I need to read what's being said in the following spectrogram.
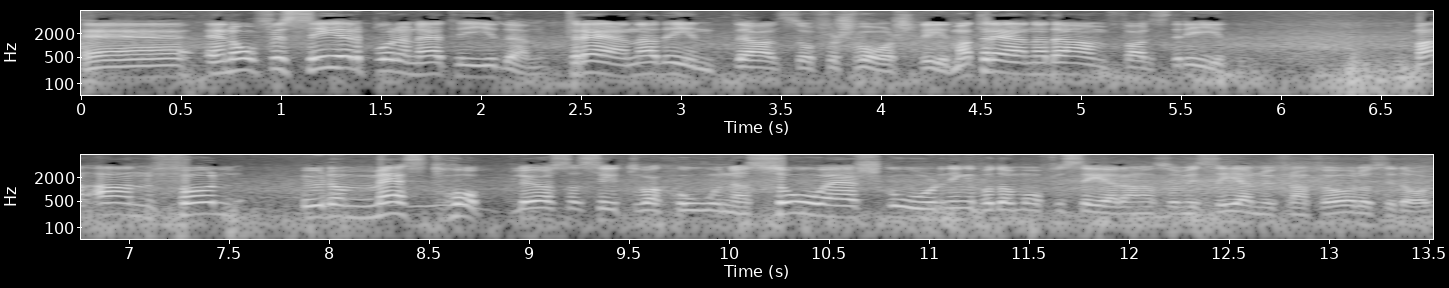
Eh, en officer på den här tiden tränade inte alltså försvarsstrid. Man tränade anfallsstrid. Man anföll ur de mest hopplösa situationerna. Så är skolningen på de officerarna som vi ser nu framför oss idag.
